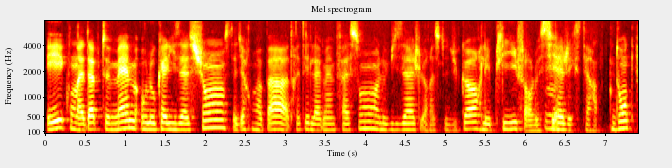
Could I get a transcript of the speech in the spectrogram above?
et qu'on adapte même aux localisations, c'est-à-dire qu'on ne va pas traiter de la même façon le visage, le reste du corps, les plis, enfin, le siège, etc. Donc il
